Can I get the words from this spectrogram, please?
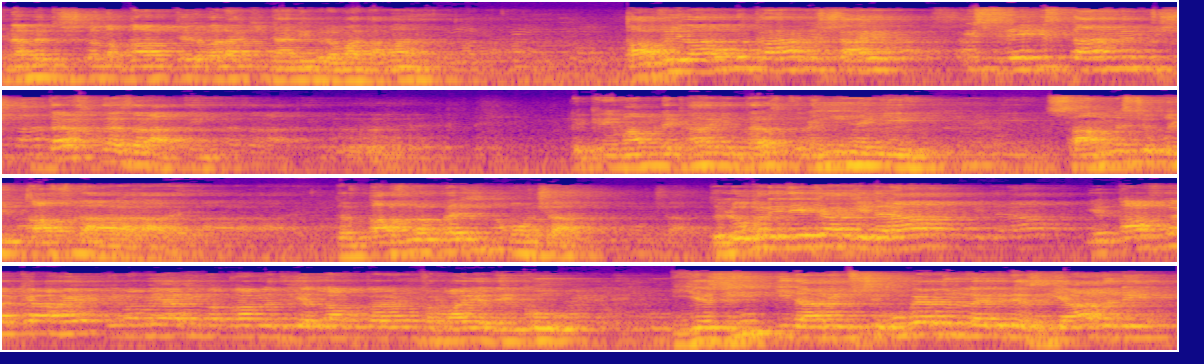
امام تشتہ مقام کربلا کی جانب رما دما ہے۔ قافلے والوں نے کہا کہ شاید اس ریگستان میں کچھ درخت نظر آتے ہیں۔ لیکن امام نے کہا یہ درخت نہیں ہے، یہ سامنے سے کوئی قافلہ آ رہا ہے۔ جب قافلہ قریب پہنچا تو لوگوں نے دیکھا کہ جناب یہ قافلہ کیا ہے؟ امام علی مقام رضی اللہ تعالیٰ عنہ فرمایا، دیکھو، یزید کی جانب سے عبید اللہ ابن زیاد نے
